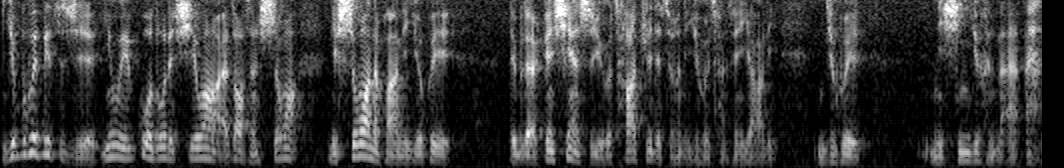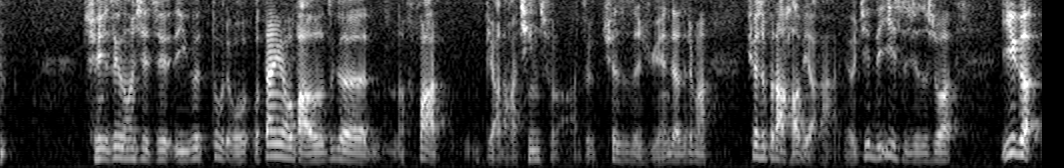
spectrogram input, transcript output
你就不会对自己因为过多的期望而造成失望。你失望的话，你就会对不对？跟现实有个差距的时候，你就会产生压力，你就会你心就很难安。所以这个东西就一个度，我我但愿我把我这个话表达清楚了啊，这个确实是语言在这地方确实不大好表达。我记得意思就是说，一个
